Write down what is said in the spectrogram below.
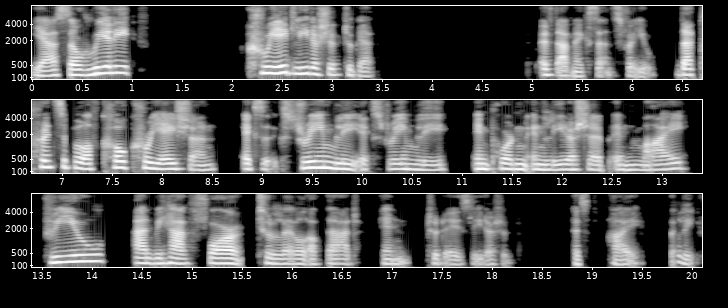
Yeah. So really create leadership together, if that makes sense for you. That principle of co creation is extremely, extremely important in leadership, in my view. And we have far too little of that in today's leadership, as I believe.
